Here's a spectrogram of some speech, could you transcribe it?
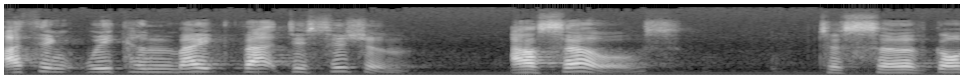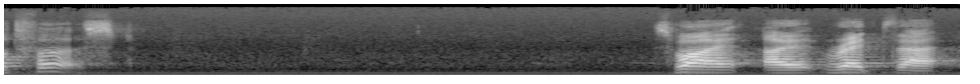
I think we can make that decision ourselves to serve God first. That's why I read that,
